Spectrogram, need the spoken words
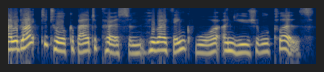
I would like to talk about a person who I think wore unusual clothes.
